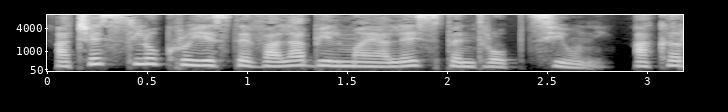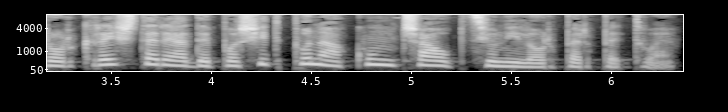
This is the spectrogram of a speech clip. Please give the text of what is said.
Acest lucru este valabil mai ales pentru opțiuni, a căror creștere a depășit până acum cea a opțiunilor perpetue.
